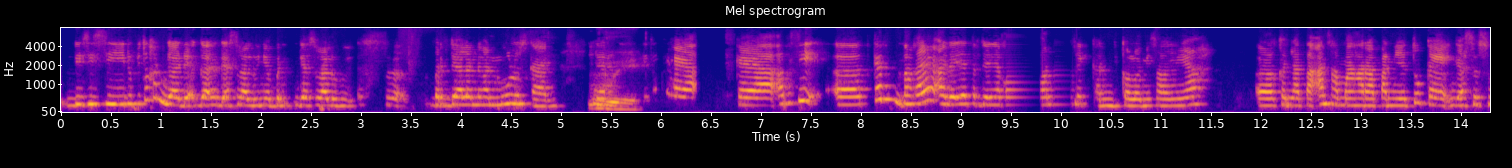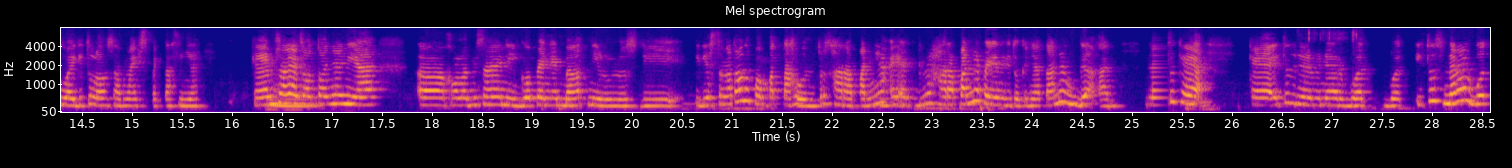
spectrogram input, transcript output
di sisi hidup itu kan nggak ada nggak nggak selalunya nggak selalu se- berjalan dengan mulus kan Dan Wih. kayak kayak apa sih eh, kan makanya adanya terjadinya konflik kan kalau misalnya eh, kenyataan sama harapannya itu kayak nggak sesuai gitu loh sama ekspektasinya kayak misalnya Hmm. contohnya nih ya eh, kalau misalnya nih gue pengen banget nih lulus di tiga setengah tahun atau empat tahun terus harapannya eh gue harapannya pengen gitu kenyataannya enggak kan dan itu kayak kayak itu benar-benar buat buat itu sebenarnya buat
